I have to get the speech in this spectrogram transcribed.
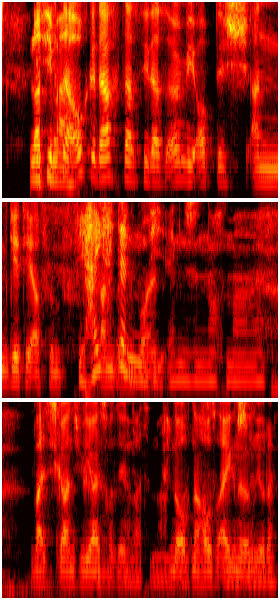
Ich Lotti hätte mal. auch gedacht, dass sie das irgendwie optisch an GTA 5 Wie heißt denn wollen. die Engine nochmal? Weiß ich gar nicht, wie die heißt von Ja, denen. warte mal. Die sind auch eine hauseigene irgendwie, oder?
